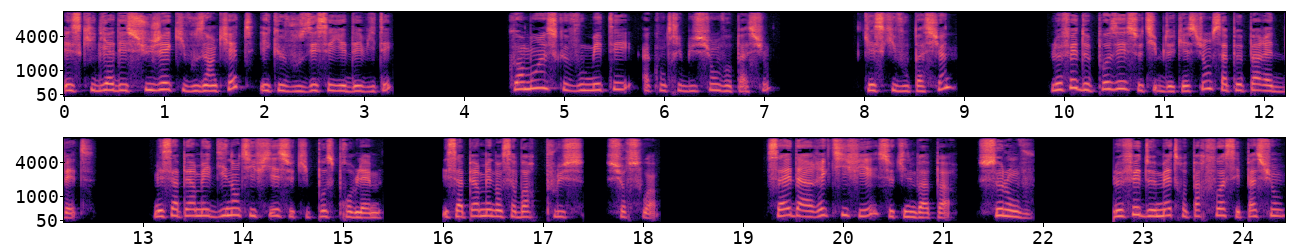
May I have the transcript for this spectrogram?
Est-ce qu'il y a des sujets qui vous inquiètent et que vous essayez d'éviter? Comment est-ce que vous mettez à contribution vos passions? Qu'est-ce qui vous passionne? Le fait de poser ce type de questions, ça peut paraître bête, mais ça permet d'identifier ce qui pose problème et ça permet d'en savoir plus sur soi. Ça aide à rectifier ce qui ne va pas, selon vous. Le fait de mettre parfois ses passions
